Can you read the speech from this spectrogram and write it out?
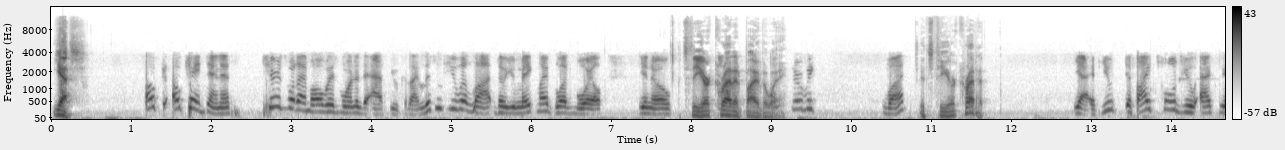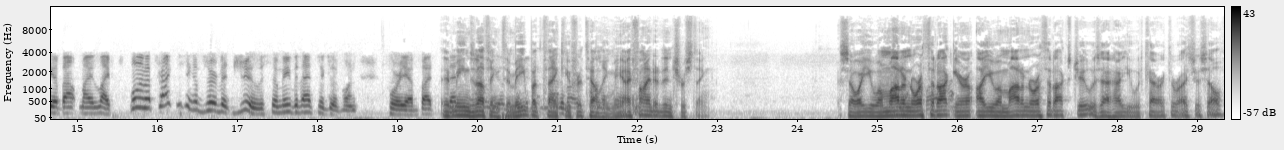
Yes. Okay, okay, Dennis. Here's what I've always wanted to ask you because I listen to you a lot, though you make my blood boil. You know, It's to your credit, by the way. We, what? It's to your credit. Yeah, if you if I told you actually about my life, well, I'm a practicing observant Jew, so maybe that's a good one for you. But It means nothing to me, but thank you for telling me. I find it interesting. So, are you a modern Orthodox? You're, are you a modern Orthodox Jew? Is that how you would characterize yourself?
